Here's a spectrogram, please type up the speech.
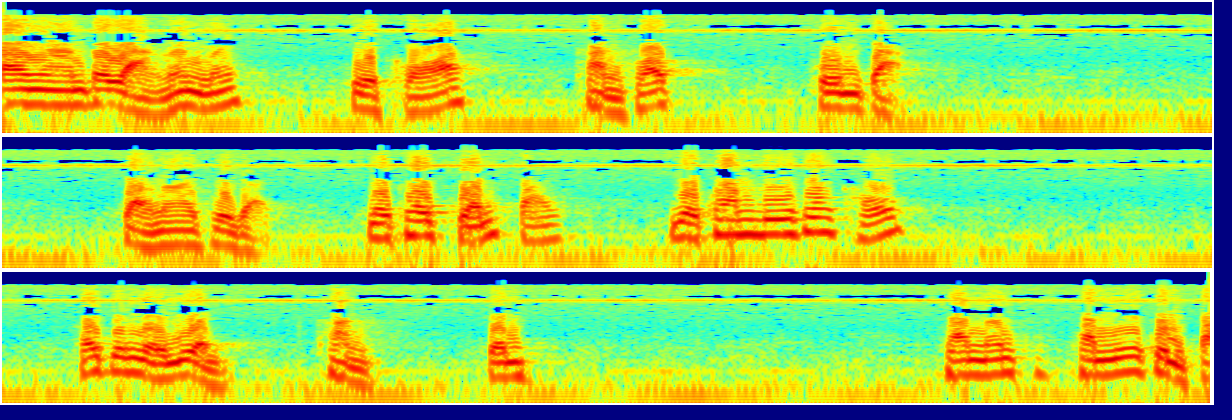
รายงานตัวอย่างนั้นไหมที่ขอขันขอภูมิจากจากนายผู้ใหญ่ไม่เคยเขียนไปด้วยความดีของเขา เขาจึงเหนื่อยเลี่ยนขันเป็นชั้นนั้นชั้นนี้ขึ้นไป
